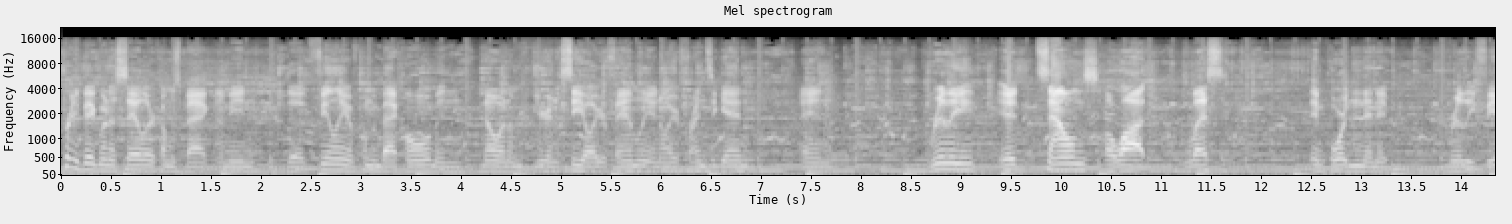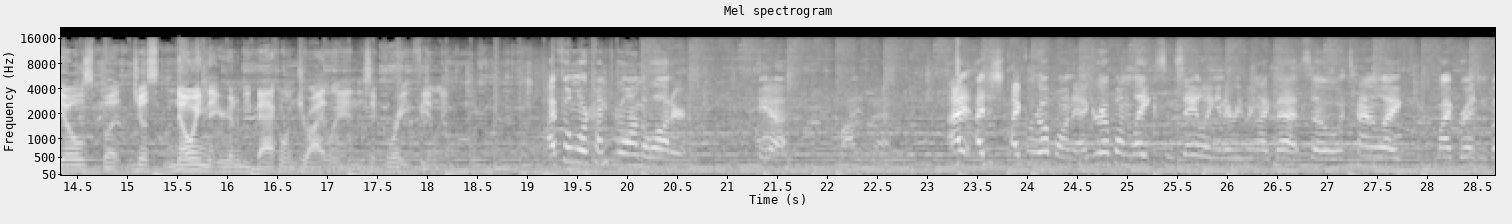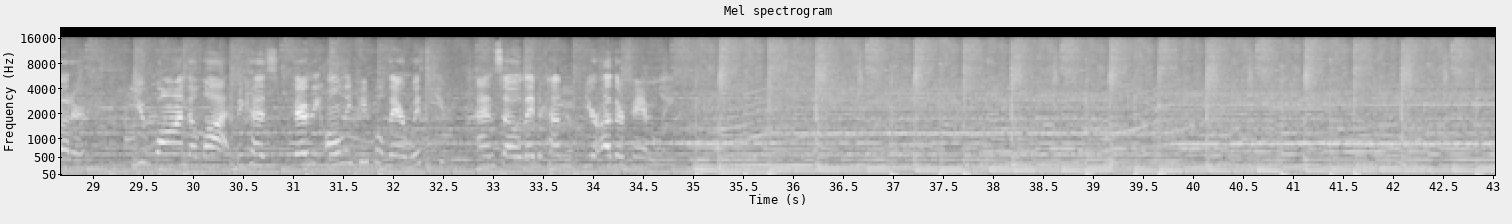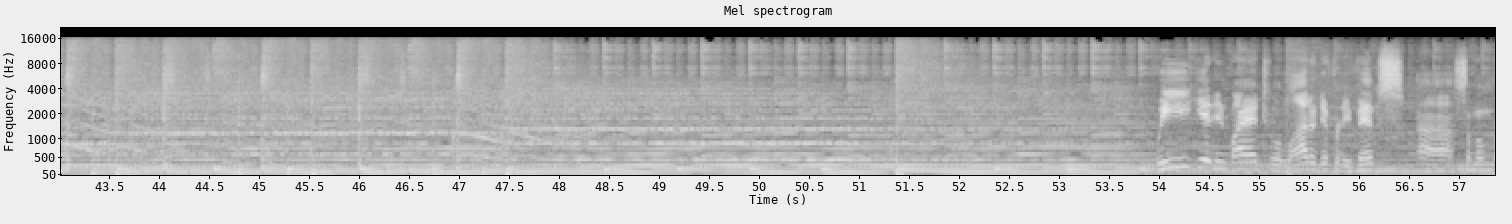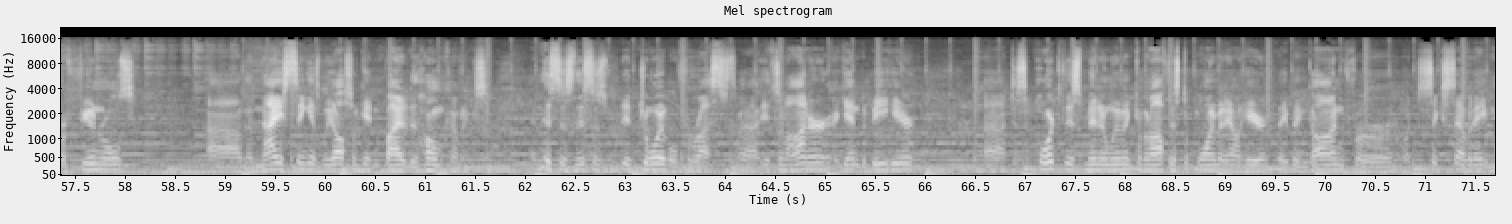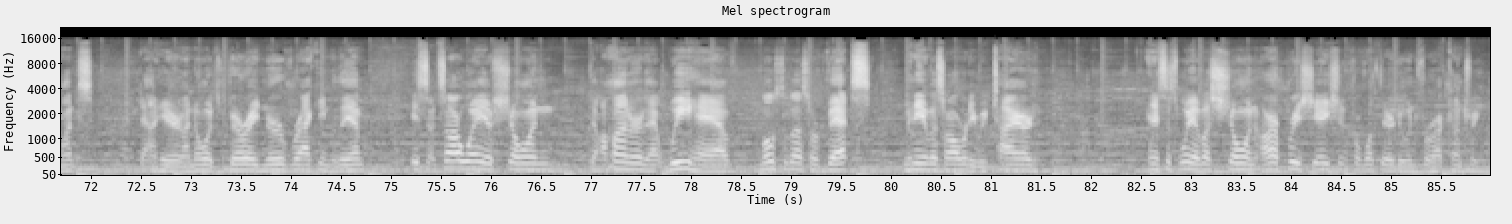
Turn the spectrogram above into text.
Pretty big when a sailor comes back. I mean, the feeling of coming back home and knowing I'm, you're going to see all your family and all your friends again. And really, it sounds a lot less important than it really feels, but just knowing that you're going to be back on dry land is a great feeling. I feel more comfortable on the water. Yeah. Why is that? I, I just I grew up on it. I grew up on lakes and sailing and everything like that, so it's kind of like my bread and butter. You bond a lot because they're the only people there with you, and so they become your other family. We get invited to a lot of different events. Uh, some of them are funerals. Nice thing is we also get invited to homecomings, and this is this is enjoyable for us. Uh, it's an honor again to be here uh, to support this men and women coming off this deployment out here. They've been gone for what six, seven, eight months down here. I know it's very nerve-wracking to them. It's it's our way of showing the honor that we have. Most of us are vets. Many of us are already retired. And it's this way of us showing our appreciation for what they're doing for our country.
